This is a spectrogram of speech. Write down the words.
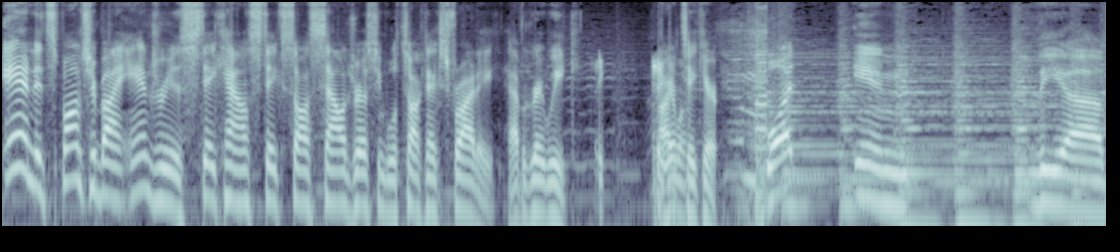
And it's sponsored by Andria's Steakhouse Steak Sauce Salad Dressing. We'll talk next Friday. Have a great week. All right, take care. What in the, uh,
